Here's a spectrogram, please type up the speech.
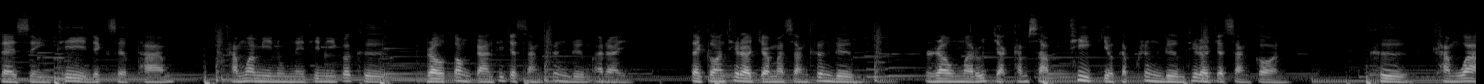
แต่สิ่งที่เด็กเสิร์ฟถามคำว่ามีนุมในที่นี้ก็คือ เราต้องการที่จะสั่งเครื่องดื่มอะไร แต่ก่อนที่เราจะมาสั่งเครื่องดื่ม เรามารู้จักคำศัพท์ที่เกี่ยวกับเครื่องดื่มที่เราจะสั่งก่อน คือคำว่า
